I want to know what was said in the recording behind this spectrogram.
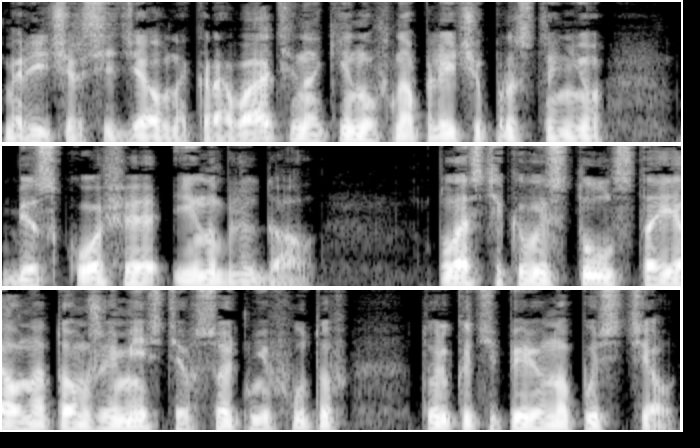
Ричард сидел на кровати, накинув на плечи простыню, без кофе и наблюдал. Пластиковый стул стоял на том же месте в сотни футов, только теперь он опустел.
